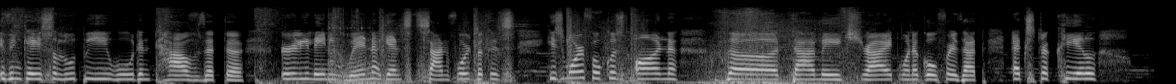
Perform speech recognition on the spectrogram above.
if in case Salutpi wouldn't have that uh, early laning win against Sanford because he's more focused on the damage, right? Want to go for that extra kill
